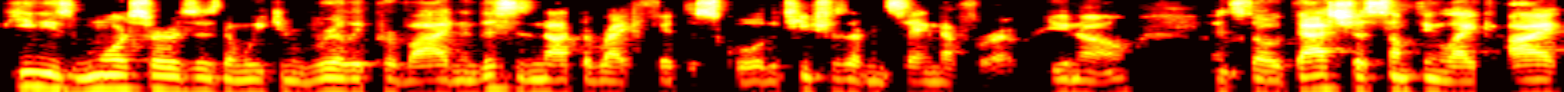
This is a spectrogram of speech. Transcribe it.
He needs more services than we can really provide, and this is not the right fit to school. The teachers have been saying that forever, you know. And so that's just something like I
